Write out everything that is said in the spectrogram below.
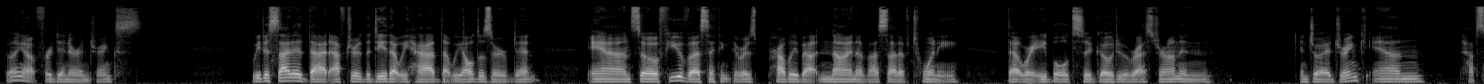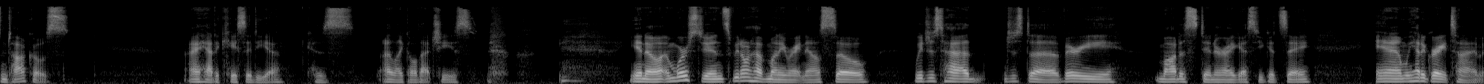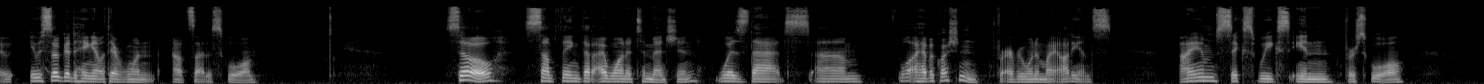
Going out for dinner and drinks. We decided that after the day that we had that we all deserved it. And so a few of us, I think there was probably about 9 of us out of 20 that were able to go to a restaurant and enjoy a drink and have some tacos. I had a quesadilla because I like all that cheese. you know, and we're students, we don't have money right now, so we just had just a very modest dinner, I guess you could say, and we had a great time. It, it was so good to hang out with everyone outside of school. So, something that I wanted to mention was that, um, well, I have a question for everyone in my audience. I am six weeks in for school.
